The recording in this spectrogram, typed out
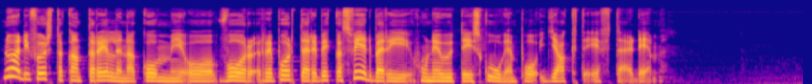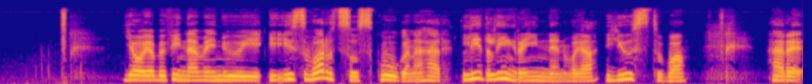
Nu har de första kantarellerna kommit och vår reporter Rebecka Svedberg hon är ute i skogen på jakt efter dem. Ja, jag befinner mig nu i, i, i Svartsåsskogarna här, lite längre in än vad jag just var. Här är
